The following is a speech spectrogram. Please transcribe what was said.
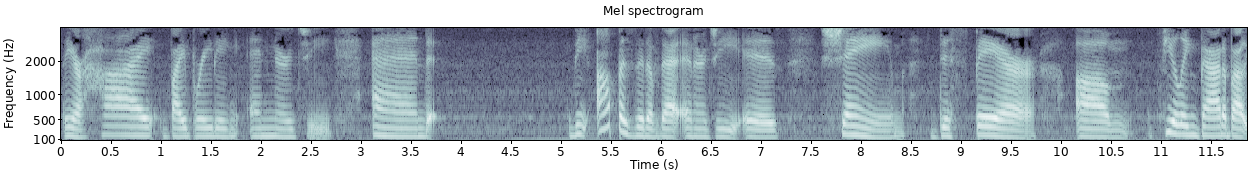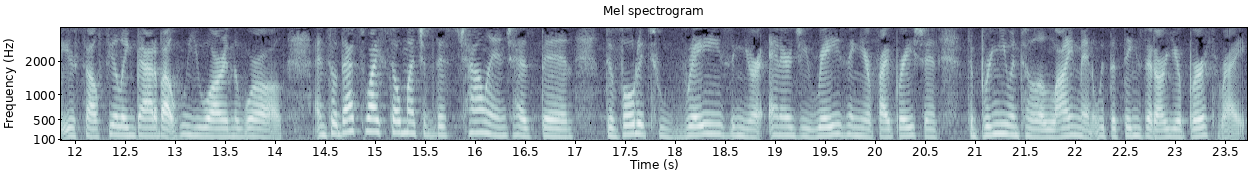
They are high vibrating energy. And the opposite of that energy is shame, despair, um, feeling bad about yourself, feeling bad about who you are in the world. And so that's why so much of this challenge has been devoted to raising your energy, raising your vibration to bring you into alignment with the things that are your birthright.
